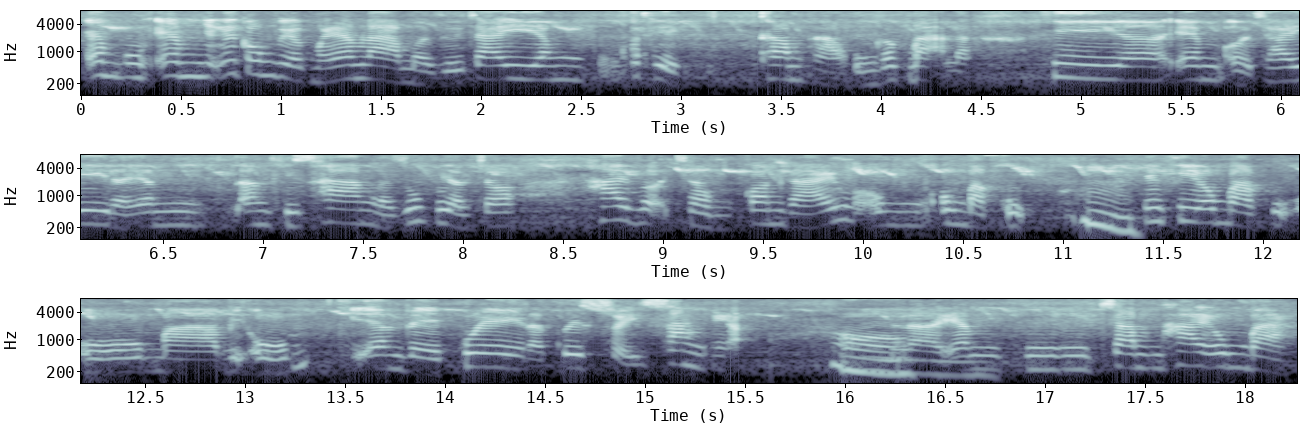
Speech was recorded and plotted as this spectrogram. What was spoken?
Em cũng em những cái công việc mà em làm ở dưới trai em cũng có thể tham khảo cùng các bạn là khi à, em ở trai là em đăng ký sang là giúp việc cho hai vợ chồng con gái của ông ông bà cụ ừ. nhưng khi ông bà cụ mà bị ốm thì em về quê là quê sưởi xăng ạ oh. là em chăm hai ông bà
